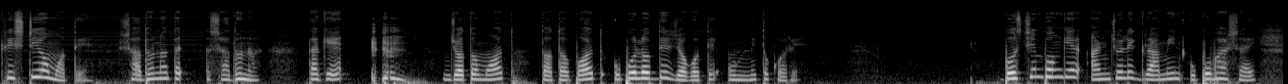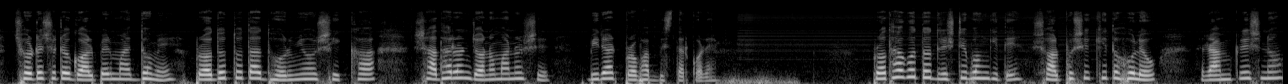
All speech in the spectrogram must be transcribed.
খ্রিস্টীয় মতে সাধনা সাধনা তাকে যত মত, তত পথ উপলব্ধির জগতে উন্নীত করে। পশ্চিমবঙ্গের আঞ্চলিক গ্রামীণ উপভাষায় ছোট ছোট গল্পের মাধ্যমে প্রদত্ত তার ধর্মীয় শিক্ষা, সাধারণ জনমানুষের বিরাট প্রভাব বিস্তার করে। প্রথাগত দৃষ্টিভঙ্গিতে স্বল্প শিক্ষিত হলেও রামকৃষ্ণ,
